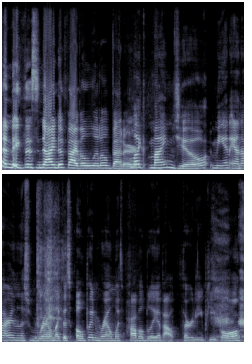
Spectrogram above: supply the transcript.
and make this nine to five a little better? Like mind you, me and Anna are in this room, like this open room with probably about thirty people.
